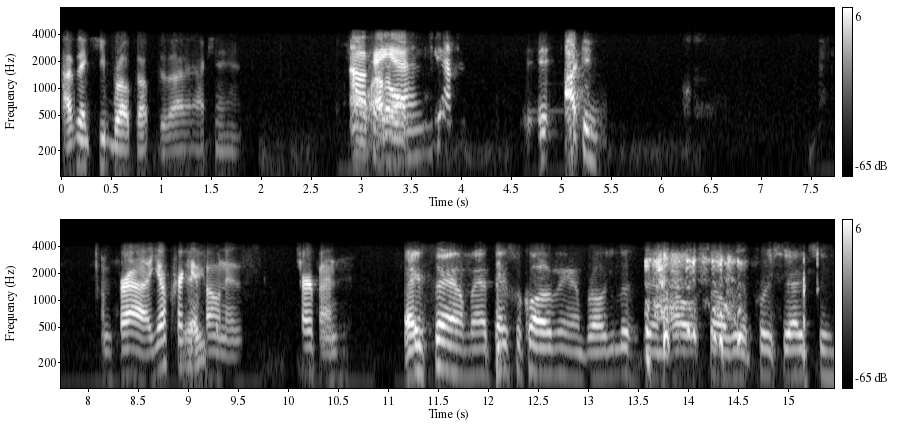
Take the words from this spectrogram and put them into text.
I think he broke up because I I can't. Oh, I okay don't- yeah yeah it, I can bruh your cricket Yeah, phone is chirping Hey Sam, man, thanks for calling in, bro. You listen to the whole show. We appreciate you.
